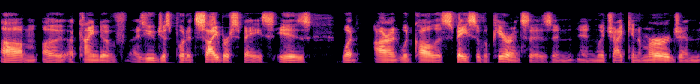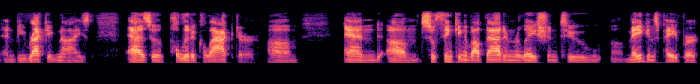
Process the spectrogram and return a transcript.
um, a, a, kind of, as you just put it, cyberspace is what Arendt would call a space of appearances, in in which I can emerge and and be recognized as a political actor. Um, and um, so thinking about that in relation to uh, Megan's paper,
